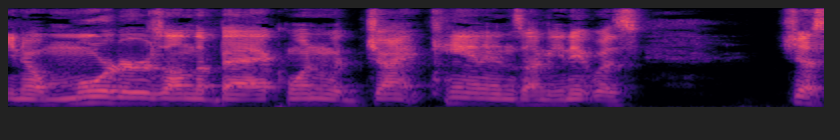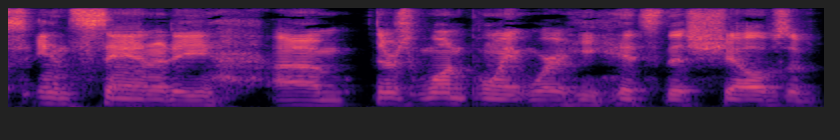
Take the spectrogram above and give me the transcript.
you know mortars on the back, one with giant cannons. I mean, it was just insanity. Um, there's one point where he hits this shelves of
